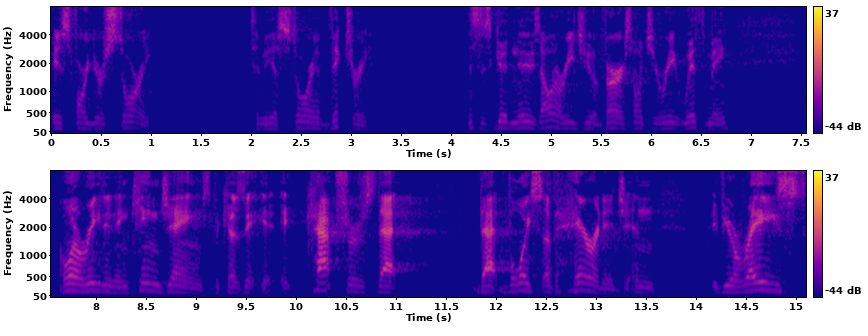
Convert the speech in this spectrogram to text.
is for your story to be a story of victory. This is good news. I want to read you a verse. I want you to read it with me. I want to read it in King James because it, it, it captures that, that voice of heritage. And if you're raised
